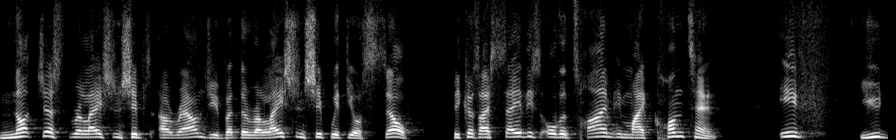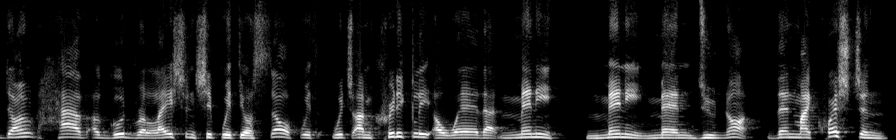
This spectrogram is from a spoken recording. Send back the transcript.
not just relationships around you but the relationship with yourself because i say this all the time in my content if you don't have a good relationship with yourself with which i'm critically aware that many many men do not, then my question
